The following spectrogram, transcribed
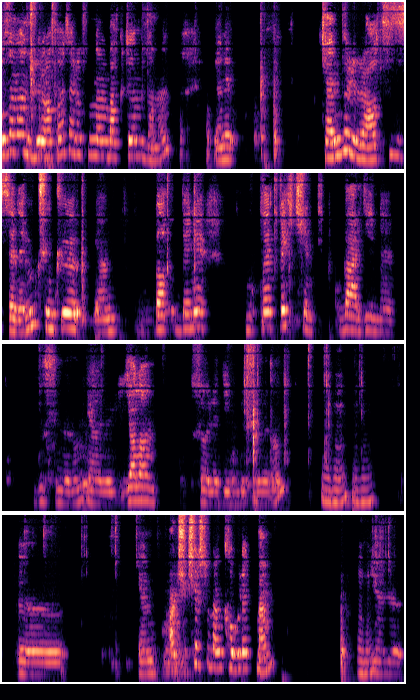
O zaman zürafa tarafından baktığım zaman yani kendimi rahatsız hissederim. Çünkü yani beni mutlu etmek için verdiğini düşünürüm. Yani yalan söylediğini düşünürüm. Hı hı, hı hı. Ee, yani açıkçası ben kabul etmem. Hı hı. Yani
